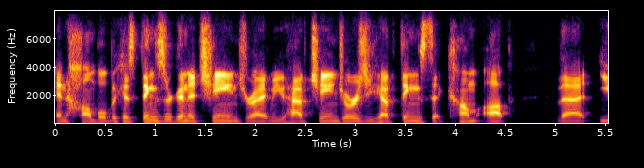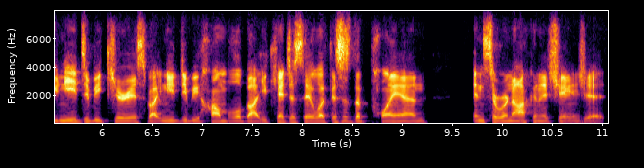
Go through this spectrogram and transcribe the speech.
and humble because things are going to change, right? I mean, you have change orders, you have things that come up that you need to be curious about, you need to be humble about. You can't just say, look, this is the plan. And so we're not going to change it,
